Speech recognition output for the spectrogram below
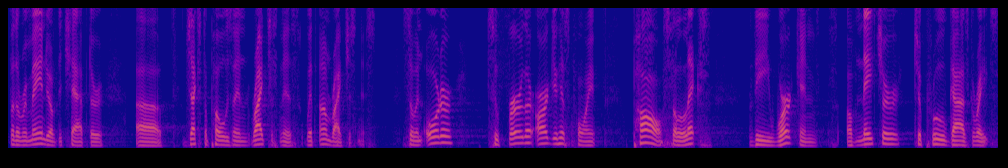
for the remainder of the chapter, uh, juxtaposing righteousness with unrighteousness. So, in order to further argue his point, Paul selects the workings of nature to prove God's grace.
